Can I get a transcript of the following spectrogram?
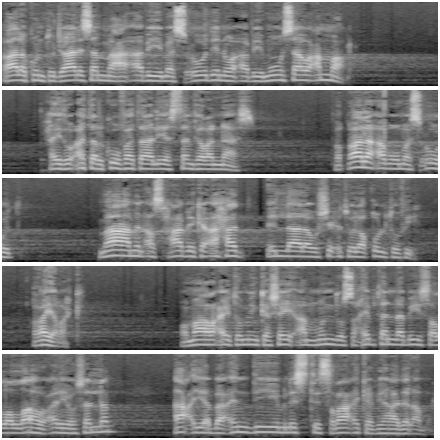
قال كنت جالسا مع أبي مسعود وأبي موسى وعمار حيث أتى الكوفة ليستنفر الناس. فقال أبو مسعود ما من أصحابك أحد إلا لو شئت لقلت فيه غيرك. وما رأيت منك شيئا منذ صحبت النبي صلى الله عليه وسلم أعيب عندي من استسراعك في هذا الأمر.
